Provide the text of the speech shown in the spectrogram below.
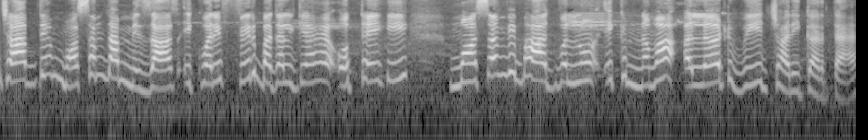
ਪੰਜਾਬ ਦੇ ਮੌਸਮ ਦਾ ਮਿਜ਼ਾਜ ਇੱਕ ਵਾਰੀ ਫਿਰ ਬਦਲ ਗਿਆ ਹੈ। ਉੱਥੇ ਹੀ ਮੌਸਮ ਵਿਭਾਗ ਵੱਲੋਂ ਇੱਕ ਨਵਾਂ ਅਲਰਟ ਵੀ ਜਾਰੀ ਕਰਤਾ ਹੈ।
